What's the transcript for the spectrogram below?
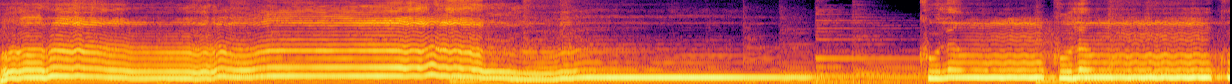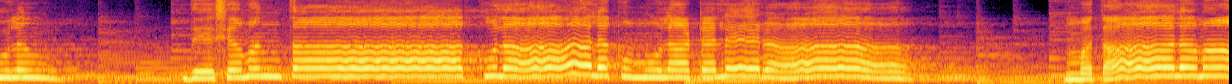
కులం కులం కులం. దేశమంతా కులాలకు ములాటలేరా? మతాలమా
